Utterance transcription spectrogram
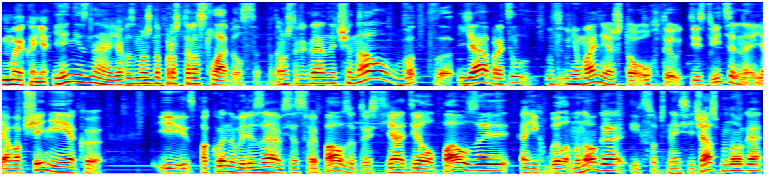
мэканье. Я не знаю, я, возможно, просто расслабился, потому что когда я начинал, вот я обратил внимание, что, ух ты, действительно, я вообще не экаю и спокойно вырезаю все свои паузы. То есть я делал паузы, а их было много, их, собственно, и сейчас много.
